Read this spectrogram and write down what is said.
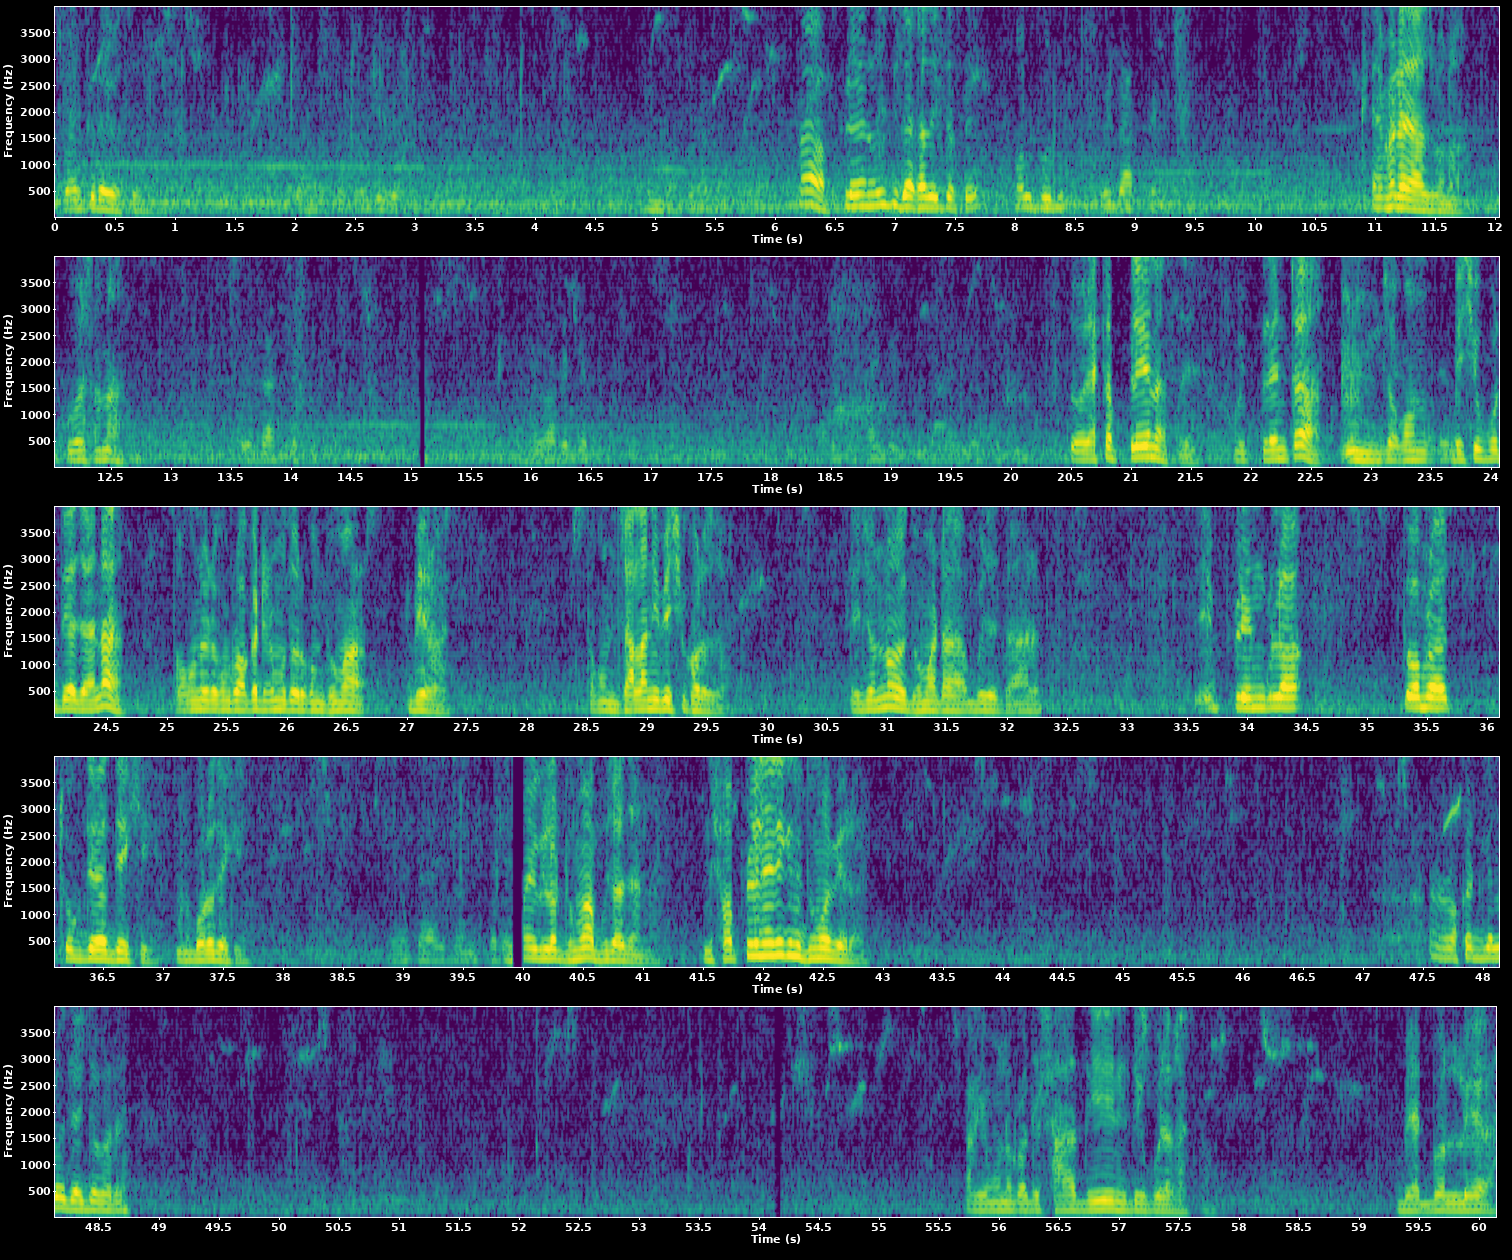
চর পুরে গেছে। না প্লেন ওই যে দেখা যাইতেছে, অল্প ক্যামেরায় আসব না, কুয়াশা না। ওই দাগটা কি রকেট গেছে তো একটা প্লেন আছে, ওই প্লেনটা যখন বেশি উপর দেওয়া যায় না, তখন ওইরকম রকেটের মতো ওরকম ধোঁয়া বের হয়। তখন জ্বালানি বেশি খরচ হয়। এই জন্য ধোঁয়াটা বুঝে যায় আর এই প্লেনগুলা তো আমরা চোখ দিয়ে দেখি মানে বড় দেখি। এগুলোর ধোঁয়া বোঝা যায় না। সব প্লেনেরই কিন্তু ধোঁয়া বের হয়। রকেট গেলেও যাইতে পারে। আগে মনে কর যে সারাদিন এদিকে পড়ে থাকতাম। ব্যাট বল লইয়া।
